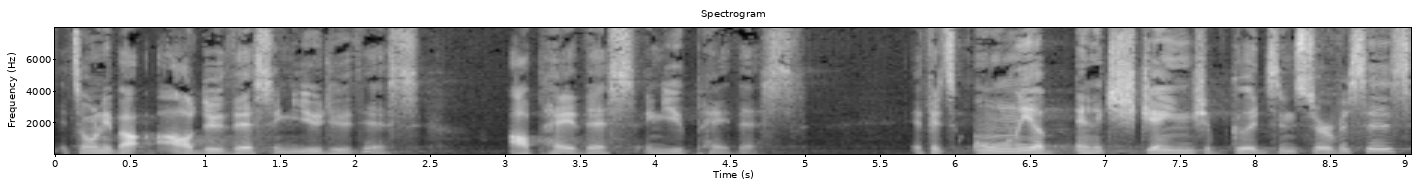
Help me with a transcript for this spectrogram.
it's only about I'll do this and you do this, I'll pay this and you pay this. If it's only a, an exchange of goods and services,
